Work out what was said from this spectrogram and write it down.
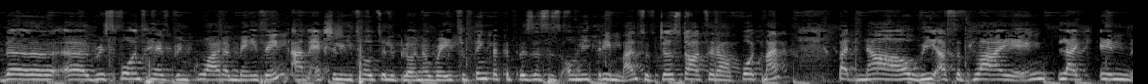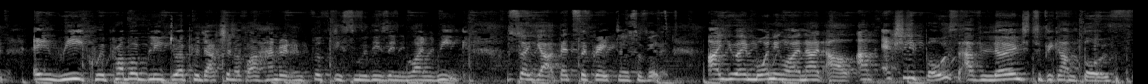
the uh, response has been quite amazing. I'm actually totally blown away to think that the business is only three months. We've just started our fourth month, but now we are supplying like in a week, we probably do a production of 150 smoothies in one week. So yeah, that's the greatness of it. Are you a morning or a night owl? I'm actually both. I've learned to become both.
